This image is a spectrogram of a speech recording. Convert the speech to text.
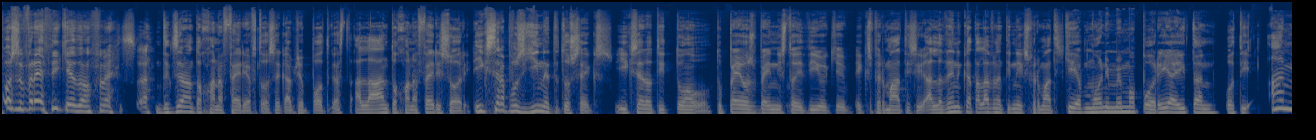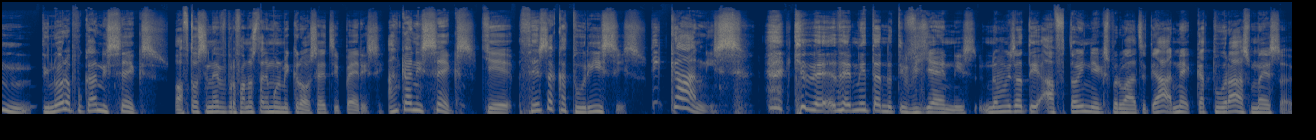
Πώς βρέθηκε εδώ μέσα; Δεν ξέρω αν το έχω αναφέρει αυτό σε κάποιο podcast, αλλά αν το έχω αναφέρει, sorry. Ήξερα πώς γίνεται το σεξ. Ήξερα ότι το, το πέος μπαίνει στο αιδοίο και εκσπερμάτιση, αλλά δεν καταλάβαινα τι είναι η εκσπερμάτιση. Και η μόνη μου απορία ήταν ότι αν την ώρα που κάνει σεξ. Αυτό συνέβη προφανώς όταν ήμουν μικρός, έτσι, πέρυσι. Αν κάνει σεξ και θες να κατουρήσεις, τι κάνεις; Και δε- δεν ήταν ότι βγαίνεις. Νομίζω ότι αυτό είναι η εκσπερμάτιση. Ότι, α, ναι, κατουράς μέσα. OK,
